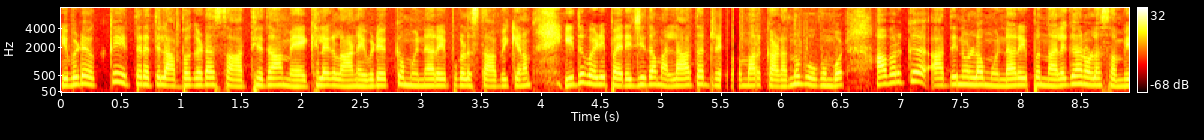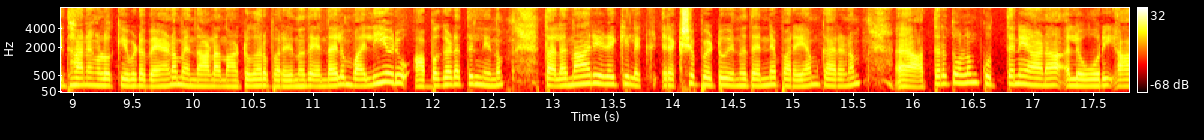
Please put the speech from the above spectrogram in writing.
ഇവിടെയൊക്കെ ഇത്തരത്തിൽ അപകട സാധ്യതാ മേഖലകളാണ്. ഇവിടെയൊക്കെ മുന്നറിയിപ്പുകൾ സ്ഥാപിക്കണം. ഇതുവഴി പരിചിതമല്ലാത്ത ഡ്രൈവർമാർ കടന്നു പോകുമ്പോൾ അവർക്ക് അതിനുള്ള മുന്നറിയിപ്പ് നൽകാനുള്ള സംവിധാനങ്ങളൊക്കെ ഇവിടെ വേണമെന്നാണ് നാട്ടുകാർ പറയുന്നത്. എന്തായാലും വലിയൊരു അപകടത്തിൽ നിന്നും തലനാരിഴയ്ക്ക് രക്ഷപ്പെട്ടു എന്ന് തന്നെ പറയാം. കാരണം അത്രത്തോളം കുത്തനെയാണ് ലോറി ആ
